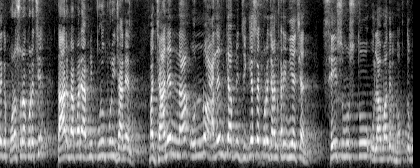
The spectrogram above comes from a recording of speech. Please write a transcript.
থেকে পড়াশোনা করেছে, তার ব্যাপারে আপনি পুরোপুরি জানেন বা জানেন না, অন্য আলেমকে আপনি জিজ্ঞাসা করে জানকারি নিয়েছেন, সেই সমস্ত উলামাদের বক্তব্য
